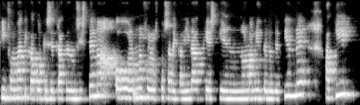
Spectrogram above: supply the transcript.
informática porque se trata de un sistema o no solo es cosa de calidad, que es quien normalmente lo defiende. Aquí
